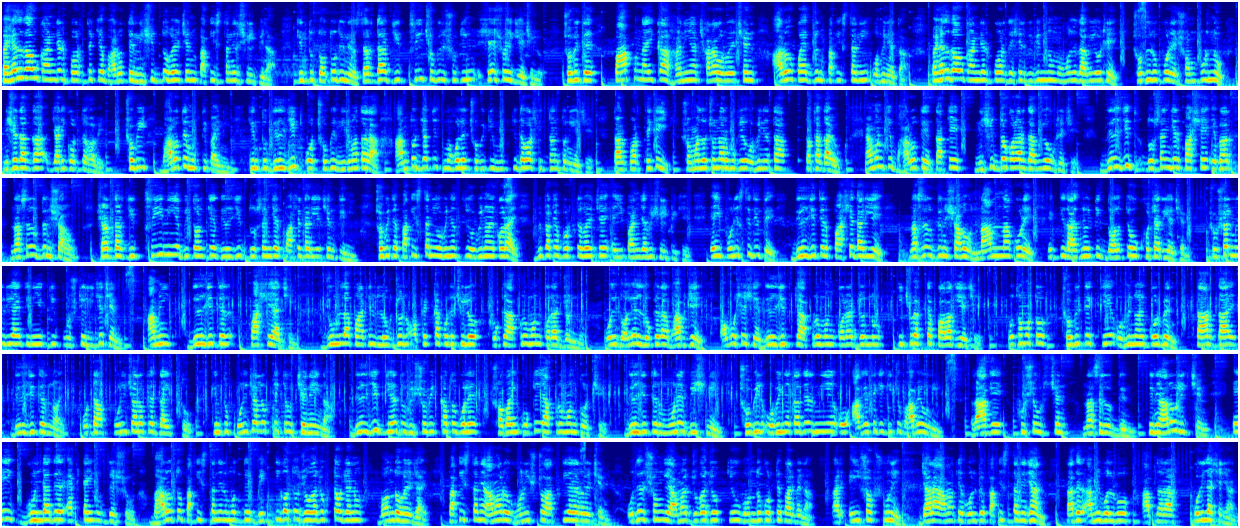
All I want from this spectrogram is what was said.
পেহেলগাঁও কাণ্ডের পর থেকে ভারতে নিষিদ্ধ হয়েছেন পাকিস্তানের শিল্পীরা। কিন্তু ততদিনে সর্দারজি থ্রি ছবির শুটিং শেষ হয়ে গিয়েছিল। ছবিতে পাক নায়িকা হানিয়া ছাড়াও রয়েছেন আরও কয়েকজন পাকিস্তানি অভিনেতা। পেহেলগাঁও কাণ্ডের পর দেশের বিভিন্ন মহলে দাবি ওঠে, ছবির উপরে সম্পূর্ণ নিষেধাজ্ঞা জারি করতে হবে। ছবি ভারতে মুক্তি পায়নি, কিন্তু দিলজিৎ ও ছবির নির্মাতারা আন্তর্জাতিক মহলে ছবিটি মুক্তি দেওয়ার সিদ্ধান্ত নিয়েছে। তারপর থেকেই সমালোচনার মুখে অভিনেতা তথা গায়ক। এমনকি ভারতে তাকে নিষিদ্ধ করার দাবিও উঠেছে। দিলজিৎ দোসাঞ্জের পাশে এবার নাসিরুদ্দিন শাহ। সর্দারজি থ্রি নিয়ে বিতর্কে দিলজিৎ দোসাঞ্জের পাশে দাঁড়িয়েছেন তিনি। ছবিতে পাকিস্তানি অভিনেত্রী অভিনয় করায় বিপাকে পড়তে হয়েছে এই পাঞ্জাবি শিল্পীকে। এই পরিস্থিতিতে দিলজিতের পাশে দাঁড়িয়ে নাসিরুদ্দিন শাহ নাম না করে একটি রাজনৈতিক দলকেও খোঁচা দিয়েছেন। সোশ্যাল মিডিয়ায় তিনি একটি পোস্টে লিখেছেন, আমি দিলজিতের পাশে আছি। জুমলা পার্টির লোকজন অপেক্ষা করেছিল ওকে আক্রমণ করার জন্য। ওই দলের লোকেরা ভাবছে, অবশেষে দিলজিৎকে আক্রমণ করার জন্য কিছু একটা পাওয়া গিয়েছে। প্রথমত, ছবিতে কে অভিনয় করবেন তার দায় দিলজিতের নয়, ওটা পরিচালকের দায়িত্ব। কিন্তু পরিচালককে কেউ চেনেই না। দিলজিৎ যেহেতু বিশ্ববিখ্যাত বলে সবাই ওকেই আক্রমণ করছে দিলজিতের মনে বিষ নেই। ছবির অভিনেতাদের নিয়ে ও আগে থেকে কিছু ভাবেওনি রাগে ফুঁসে উঠছেন নাসিরুদ্দিন। তিনি আরও লিখছেন, এই গুন্ডাদের একটাই উদ্দেশ্য, ভারত ও পাকিস্তানের মধ্যে ব্যক্তিগত যোগাযোগটাও যেন বন্ধ হয়ে যায়। পাকিস্তানে আমারও ঘনিষ্ঠ আত্মীয়রা রয়েছেন। ওদের সঙ্গে আমার যোগাযোগ কেউ বন্ধ করতে পারবে না। আর এই সব শুনে যারা আমাকে বলবে পাকিস্তানে যান, তাদের আমি বলব, আপনারা কৈলাসে যান।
